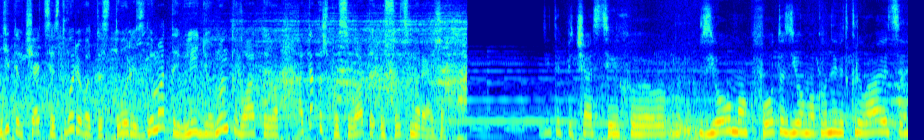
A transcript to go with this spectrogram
діти вчаться створювати сторіс, знімати відео, монтувати його, а також просувати у соцмережах. Діти під час цих е, зйомок, фотозйомок, вони відкриваються,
